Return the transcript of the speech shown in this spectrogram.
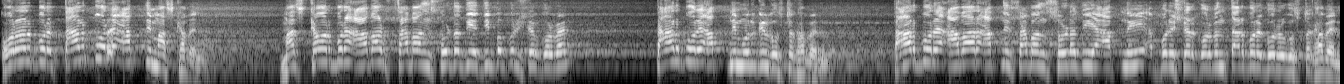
করার পরে, তারপরে আপনি মাছ খাবেন। মাছ খাওয়ার পরে আবার সাবান সোটা দিয়ে জিব্বা পরিষ্কার করবেন। তারপরে আপনি মুরগির গোস্ত খাবেন। তারপরে আবার আপনি সাবান, সোডা দিয়ে আপনি পরিষ্কার করবেন, তারপরে গরুর গোস্ত খাবেন।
